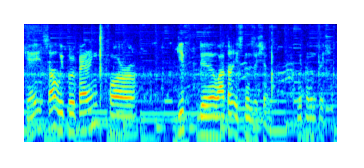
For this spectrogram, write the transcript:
Okay so we're preparing for give the water is nutrition with nutrition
